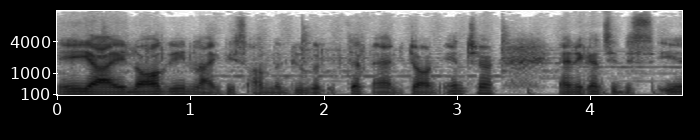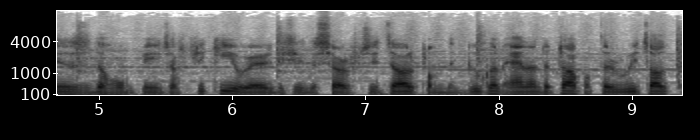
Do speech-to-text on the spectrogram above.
AI login like this on the Google itself and on enter. And you can see this is the home page of Fliki where this is the search result from the Google. And on the top of the result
